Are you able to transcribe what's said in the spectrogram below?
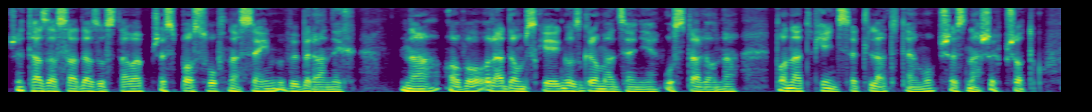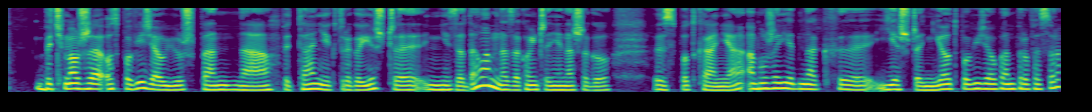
że ta zasada została przez posłów na Sejm wybranych na owo radomskiego zgromadzenie ustalona ponad 500 lat temu przez naszych przodków. Być może odpowiedział już pan na pytanie, którego jeszcze nie zadałam na zakończenie naszego y, spotkania, a może jednak y, jeszcze nie odpowiedział pan profesor.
